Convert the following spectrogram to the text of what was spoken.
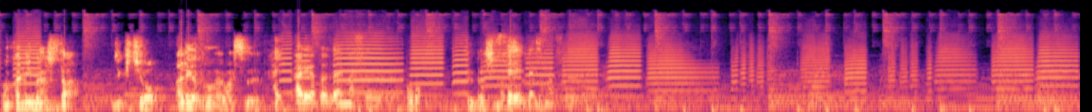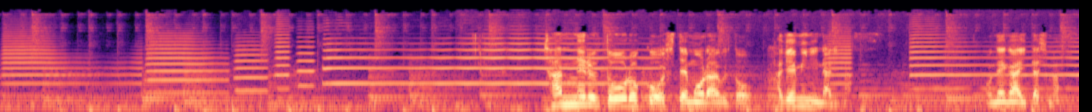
わかりました。塾長、ありがとうございます。失はい、ありがとうございます。失礼いたします。チャンネル登録をしてもらうと励みになります。お願いいたします。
